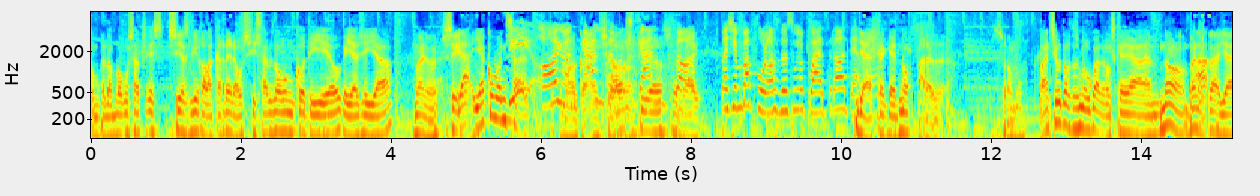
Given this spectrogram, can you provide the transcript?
com que tampoc ho saps, és si es lliga a la carrera o si saps d'algun cotilleo que hi hagi ja... Bueno, sí. Ja, ja ha Sí, començat. oi, Home, clar, m'encanta, m'encanta. La gent va full, els 2004, tela, Ja, és que aquest no els pares. Eh? Som... Han sigut els 2004 els que ja... Han... No, bueno, Ah. clar, ja...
